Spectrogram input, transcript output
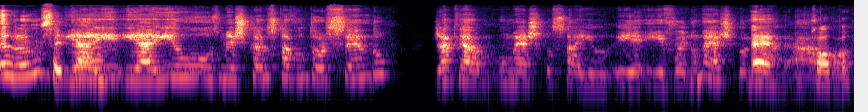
eu já não sei. E cara. aí, e aí os mexicanos estavam torcendo, já que a- o México saiu, e, e foi no México, né? É, a Copa.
